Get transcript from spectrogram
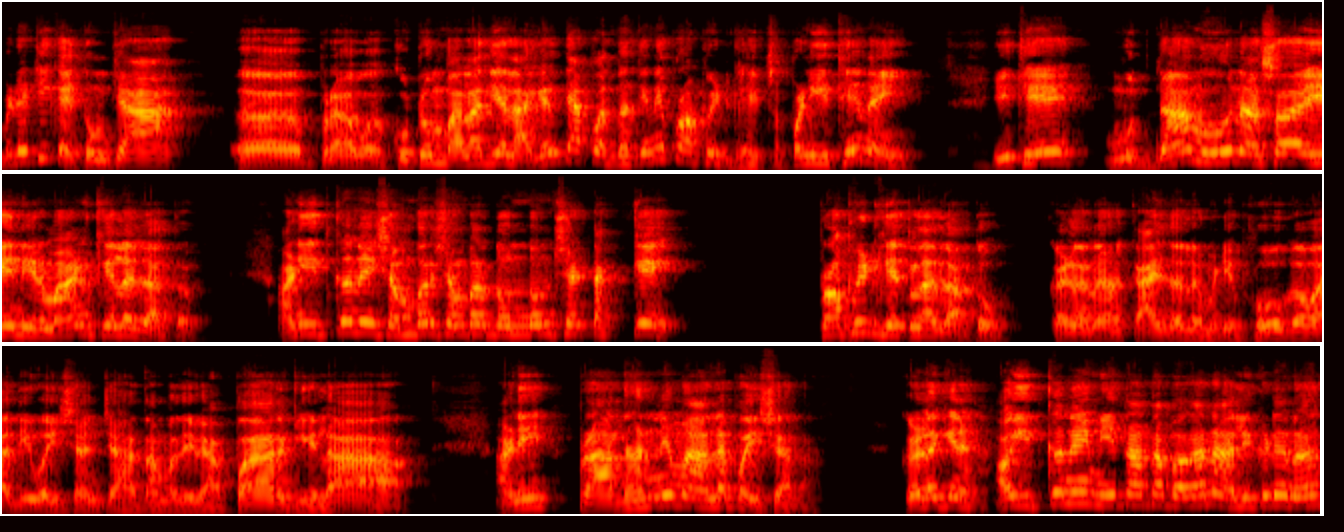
म्हणजे ठीक आहे तुमच्या प्र कुटुंबाला जे लागेल त्या पद्धतीने प्रॉफिट घ्यायचं. पण इथे नाही. इथे मुद्दाम होऊन असं हे निर्माण केलं जातं. आणि इतकं नाही शंभर शंभर दोन दोनशे टक्के प्रॉफिट घेतला जातो. कळलं ना? काय झालं? म्हणजे भोगवादी वैशांच्या हातामध्ये व्यापार गेला. आणि प्राधान्य मिळालं पैशाला. कळलं की नाही? अहो इतकं नाही मी तर आता बघा ना अलीकडे ना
